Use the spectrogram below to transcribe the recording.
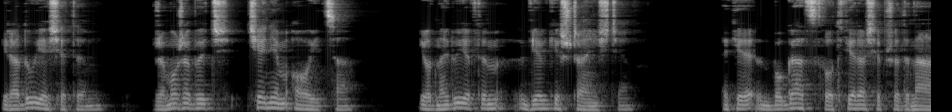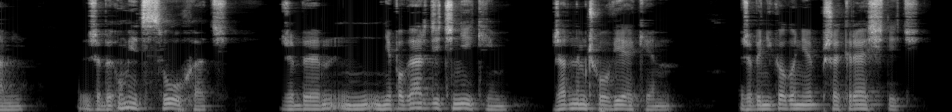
i raduje się tym, że może być cieniem Ojca i odnajduje w tym wielkie szczęście. Jakie bogactwo otwiera się przed nami, żeby umieć słuchać, żeby nie pogardzić nikim, żadnym człowiekiem, żeby nikogo nie przekreślić,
